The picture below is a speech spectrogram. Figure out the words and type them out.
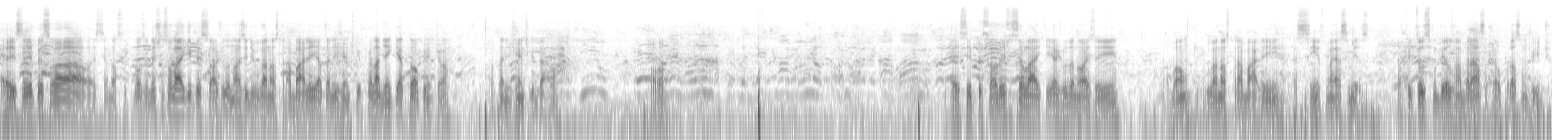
É isso aí, pessoal. Esse é o nosso futebolzinho. Deixa o seu like aí, pessoal. Ajuda nós a divulgar nosso trabalho aí. Olha o tanto de gente aqui. Peladinha aqui é top, gente, ó. Olha o tanto de gente que dá, ó. Ó. É isso aí, pessoal. Deixa o seu like aí, ajuda nós aí. Tá bom? Divulgar nosso trabalho aí. É simples, mas é assim mesmo. Então fiquem todos com Deus. Um abraço, até o próximo vídeo.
